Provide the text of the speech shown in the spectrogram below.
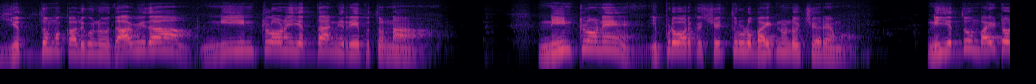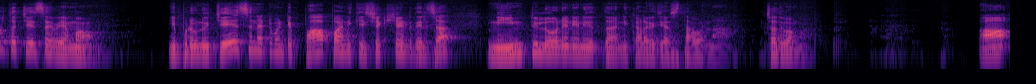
యుద్ధము కలుగును. దావిదా నీ ఇంట్లోనే యుద్ధాన్ని రేపుతున్నా. నీ ఇంట్లోనే ఇప్పుడు వరకు శత్రువులు బయట నుండి వచ్చారేమో. నీ యుద్ధం బయట వాళ్ళతో చేసావేమో. ఇప్పుడు నువ్వు చేసినటువంటి పాపానికి శిక్ష ఏంటి తెలుసా? నీ ఇంటిలోనే నేను యుద్ధాన్ని కలగజేస్తా ఉన్నా. చదువమ్మా. నా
